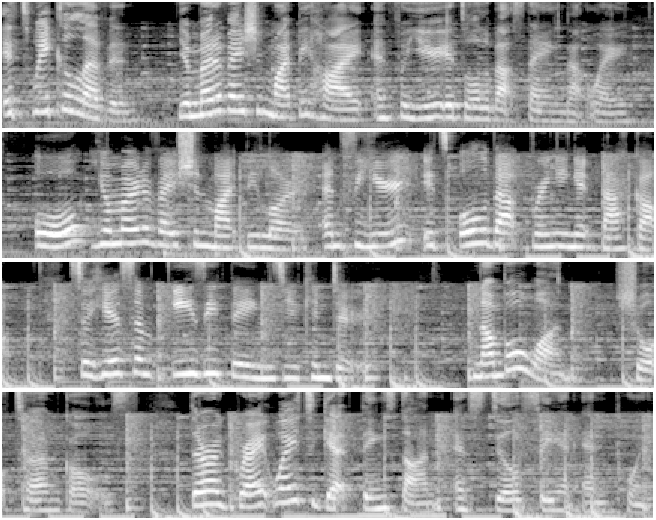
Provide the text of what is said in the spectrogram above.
It's week 11. Your motivation might be high, and for you, it's all about staying that way. Or your motivation might be low, and for you, it's all about bringing it back up. So here's some easy things you can do. Number one, short term goals. They're a great way to get things done and still see an end point,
